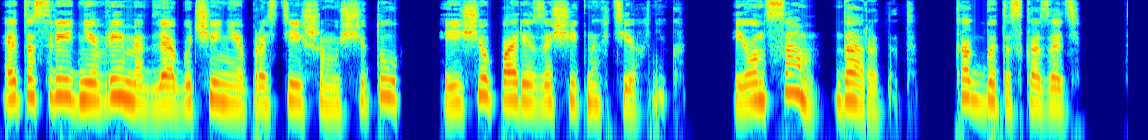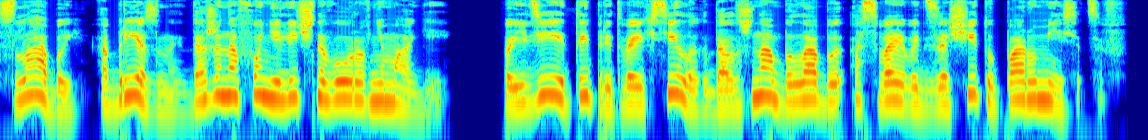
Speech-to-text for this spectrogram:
Это среднее время для обучения простейшему щиту и еще паре защитных техник. И он сам, дар этот, как бы это сказать, слабый, обрезанный, даже на фоне личного уровня магии. По идее, ты при твоих силах должна была бы осваивать защиту пару месяцев.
